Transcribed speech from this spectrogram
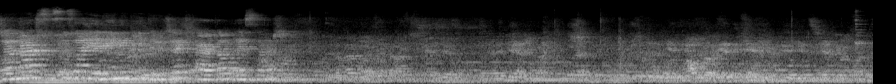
Caner Susuz'a yeleğini giydirecek Erdal Eser. Thank you.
